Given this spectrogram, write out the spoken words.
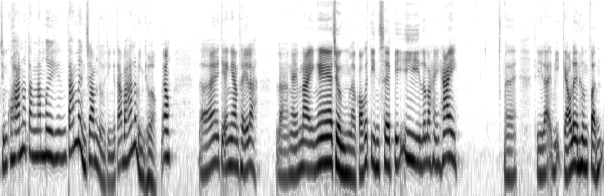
chứng khoán nó tăng 50 80% rồi thì người ta bán là bình thường, phải không? Đấy thì anh em thấy là là ngày hôm nay nghe chừng là có cái tin CPI nó là hay hay. Đấy, thì lại bị kéo lên hưng phấn.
